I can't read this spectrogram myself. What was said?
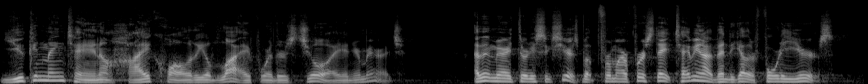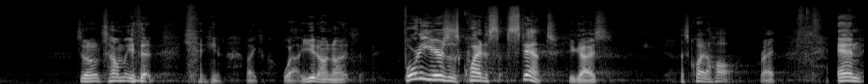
you can maintain a high quality of life where there's joy in your marriage. I've been married 36 years, but from our first date, Tammy and I have been together 40 years. So don't tell me that, you know, like, well, you don't know. 40 years is quite a stint, you guys. That's quite a haul, right? And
